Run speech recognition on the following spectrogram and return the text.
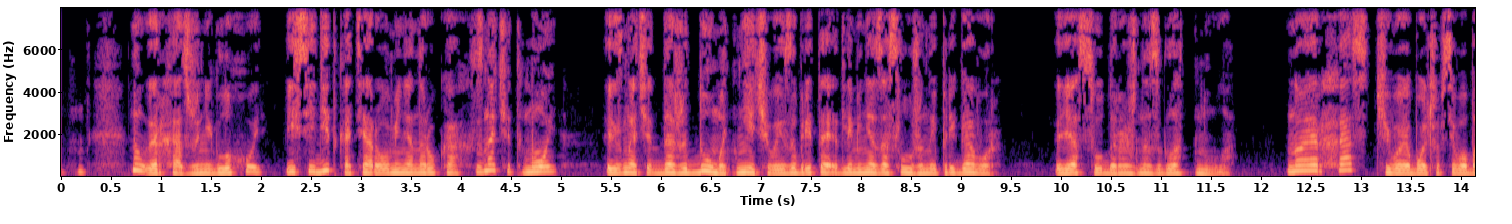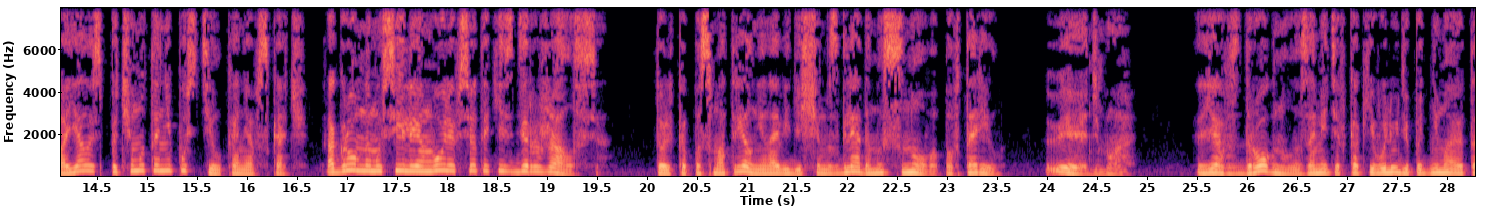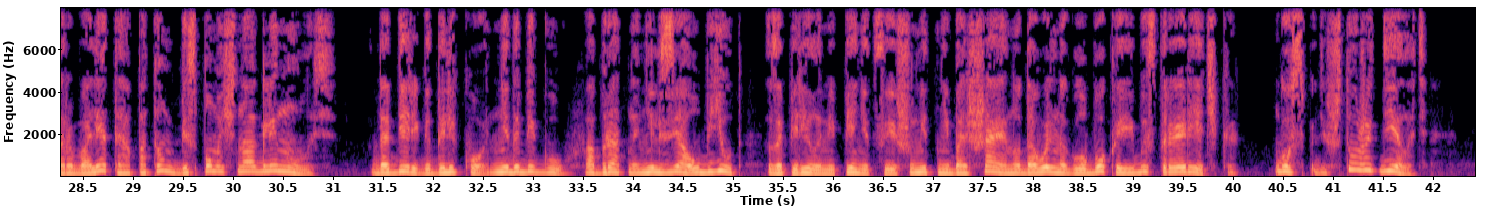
Ну, Эрхаз же не глухой. И сидит котяра у меня на руках. Значит, мой. И значит, даже думать нечего, изобретая для меня заслуженный приговор. Я судорожно сглотнула. Но Эрхаз, чего я больше всего боялась, почему-то не пустил коня вскачь. Огромным усилием воли все-таки сдержался. Только посмотрел ненавидящим взглядом и снова повторил. «Ведьма». Я вздрогнула, заметив, как его люди поднимают арбалеты, а потом беспомощно оглянулась. До берега далеко, не добегу, обратно нельзя, убьют. За перилами пенится и шумит небольшая, но довольно глубокая и быстрая речка. Господи, что же делать?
